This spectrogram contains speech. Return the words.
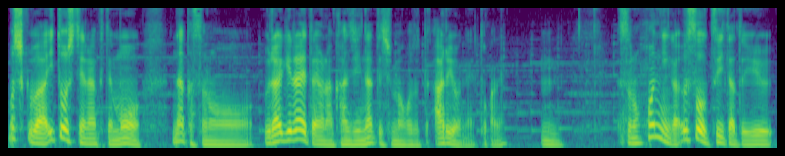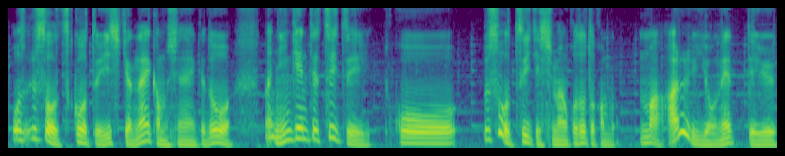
もしくは意図してなくてもなんかその裏切られたような感じになってしまうことってあるよねとかね。うんその本人が嘘をついたという嘘をつこうという意識はないかもしれないけど、まあ、人間ってついついこう嘘をついてしまうこととかもまああるよねっていう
